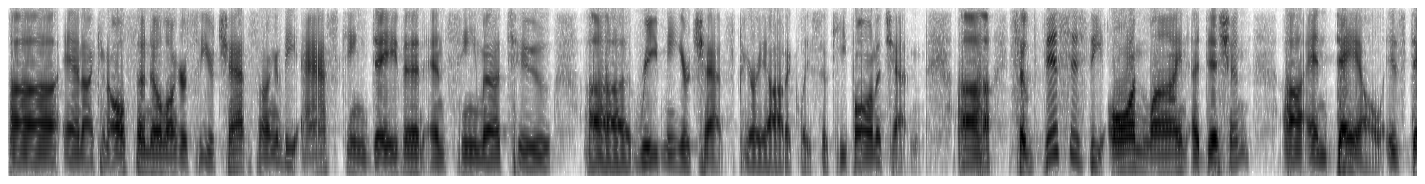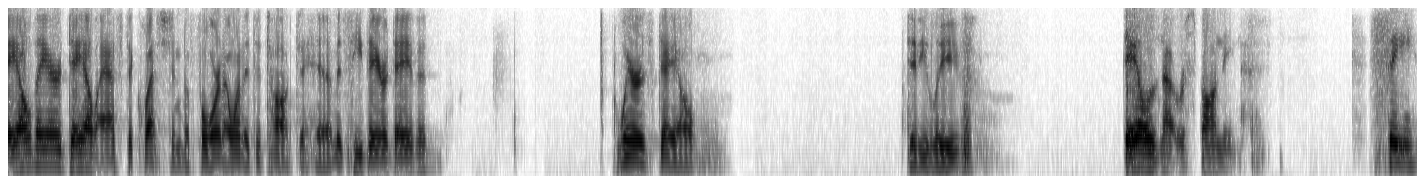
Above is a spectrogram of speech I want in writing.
Uh, and I can also no longer see your chat, so I'm going to be asking David and Seema to uh, read me your chats periodically. So keep on a chatting. Uh, so this is the online edition, uh, and Dale is Dale there? Dale asked a question before, and I wanted to talk to him. Is he there, David? Where is Dale? Did he leave? Dale is not responding. See,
